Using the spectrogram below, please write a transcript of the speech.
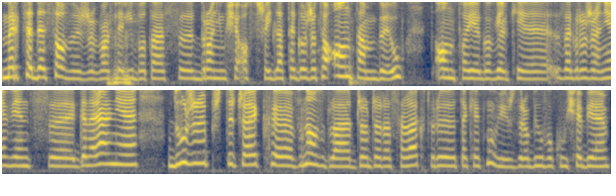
mercedesowy, że Valtteri Bottas e, bronił się ostrzej, dlatego, że to on tam był, on to jego wielkie zagrożenie, więc e, generalnie duży przytyczek w nos dla George'a Russella, który, tak jak mówisz, zrobił wokół siebie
